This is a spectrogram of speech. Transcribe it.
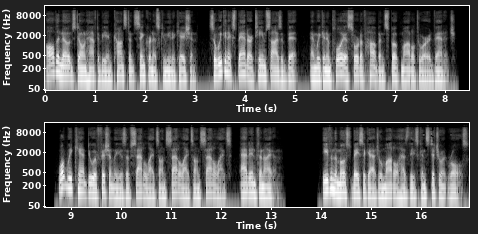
all the nodes don't have to be in constant synchronous communication, so we can expand our team size a bit, and we can employ a sort of hub and spoke model to our advantage. What we can't do efficiently is of satellites on satellites on satellites, ad infinitum. Even the most basic Agile model has these constituent roles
